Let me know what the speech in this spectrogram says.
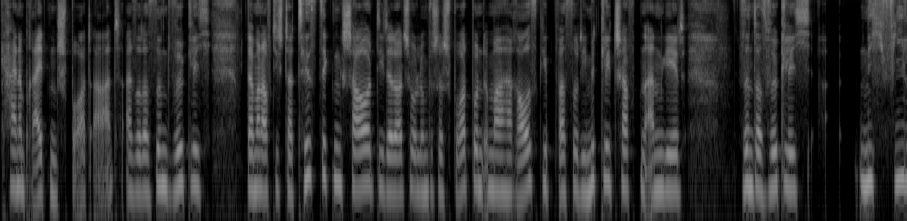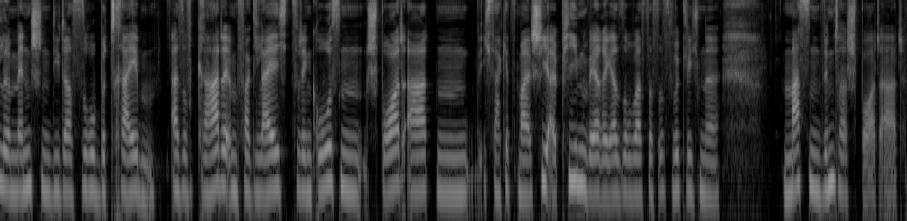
keine Breitensportart. Also das sind wirklich, wenn man auf die Statistiken schaut, die der Deutsche Olympische Sportbund immer herausgibt, was so die Mitgliedschaften angeht, sind das wirklich nicht viele Menschen, die das so betreiben. Also gerade im Vergleich zu den großen Sportarten, ich sage jetzt mal, Ski Alpin wäre ja sowas, das ist wirklich eine Massenwintersportart.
